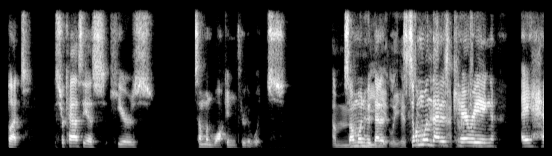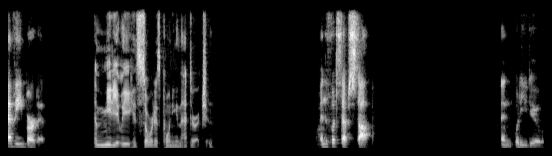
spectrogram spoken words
but Sir Cassius hears someone walking through the woods someone who- that- Immediately someone that is direction. carrying a heavy burden Immediately, his sword is pointing in that direction. and the footsteps stop and what do you do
